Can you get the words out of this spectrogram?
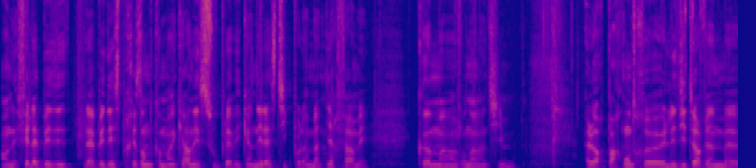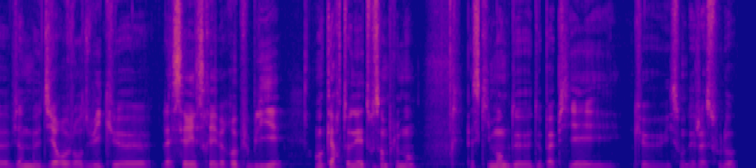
En effet, la BD, se présente comme un carnet souple avec un élastique pour la maintenir fermée, comme un journal intime. Alors par contre, euh, l'éditeur vient de me dire aujourd'hui que la série serait republiée en cartonnet tout simplement, parce qu'il manque de, de papier et qu'ils sont déjà sous l'eau.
